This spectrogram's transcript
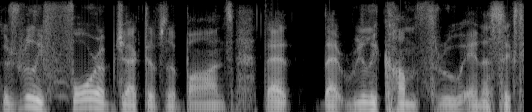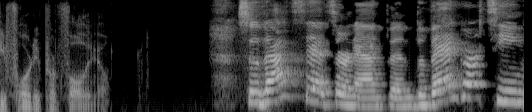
there's really four objectives of bonds that that really come through in a 60-40 portfolio. So that said, Surenanthan, the Vanguard team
